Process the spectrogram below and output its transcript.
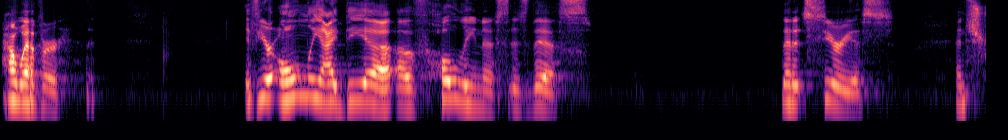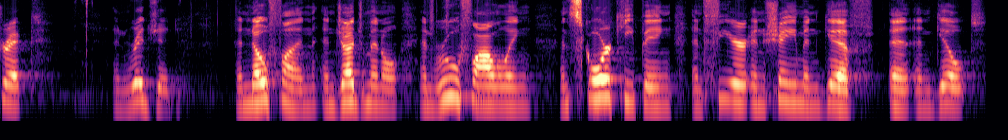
However, if your only idea of holiness is this, that it's serious and strict and rigid and no fun and judgmental and rule following and scorekeeping and fear and shame and gift and, and guilt,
